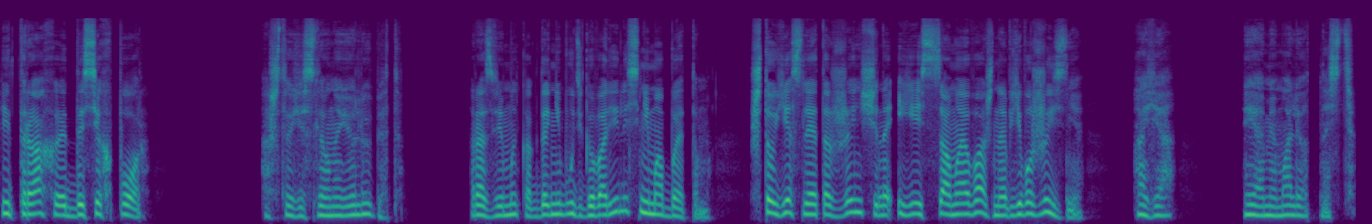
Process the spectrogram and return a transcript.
и трахает до сих пор. А что, если он ее любит? Разве мы когда-нибудь говорили с ним об этом? Что, если эта женщина и есть самое важное в его жизни? А я? Я мимолетность.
